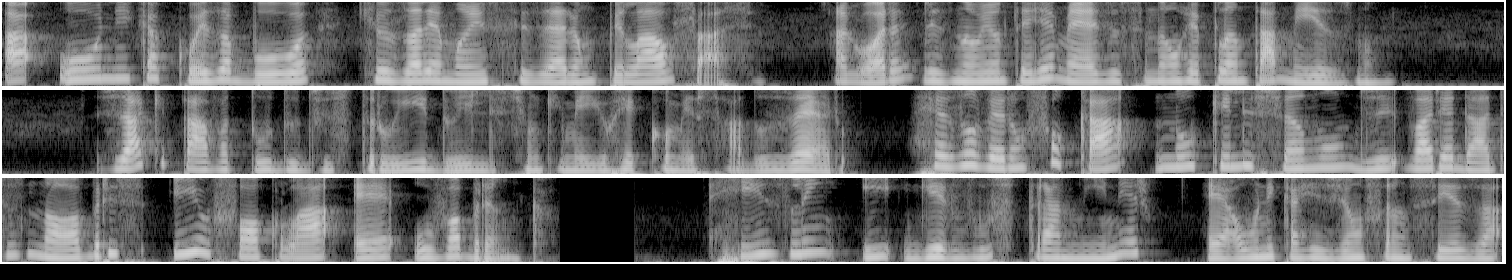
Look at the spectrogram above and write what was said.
a única coisa boa que os alemães fizeram pela Alsácia. Agora, eles não iam ter remédio senão replantar mesmo. Já que estava tudo destruído e eles tinham que meio recomeçar do zero, resolveram focar no que eles chamam de variedades nobres e o foco lá é uva branca. Riesling e Gewürztraminer é a única região francesa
